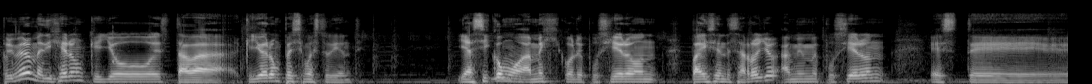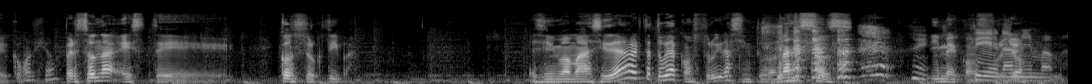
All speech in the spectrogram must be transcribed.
primero me dijeron que yo estaba, que yo era un pésimo estudiante. Y así como a México le pusieron país en desarrollo, a mí me pusieron este, ¿cómo dijeron? Persona este constructiva. Es mi mamá así de, ah, ahorita te voy a construir a cinturonazos. y me Sí, era construyó. mi mamá.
